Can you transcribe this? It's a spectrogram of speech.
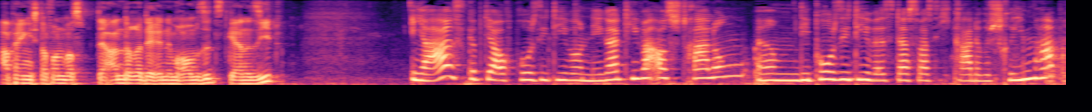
abhängig davon, was der andere, der in dem Raum sitzt, gerne sieht? Ja, es gibt ja auch positive und negative Ausstrahlung. Ähm, die positive ist das, was ich gerade beschrieben habe.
